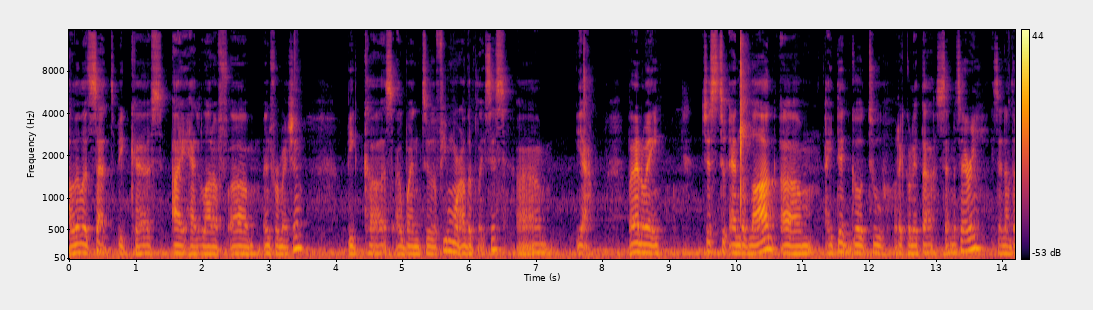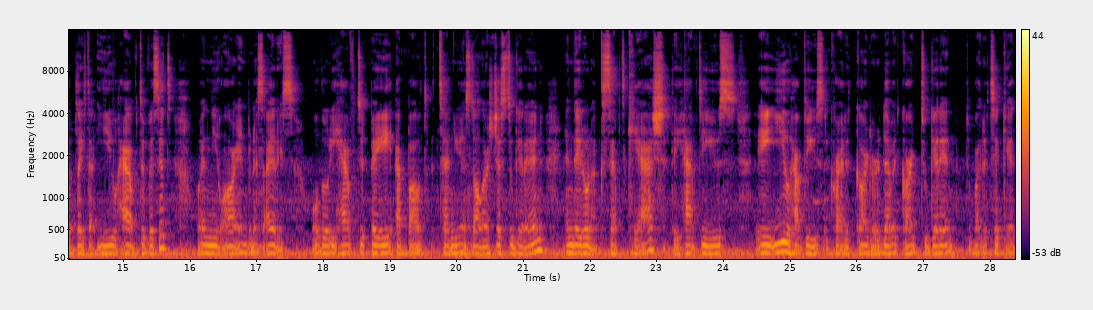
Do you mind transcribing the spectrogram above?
a little upset because I had a lot of um, information because I went to a few more other places. Um, yeah, but anyway, just to end the vlog, um, I did go to Recoleta Cemetery. It's another place that you have to visit when you are in Buenos Aires. Although you have to pay about 10 US dollars just to get in and they don't accept cash. They have to use, they, you have to use a credit card or a debit card to get in, to buy the ticket.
